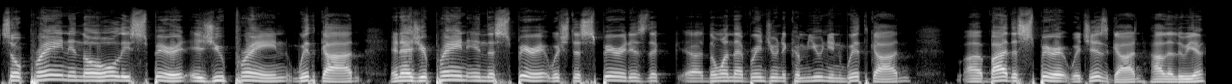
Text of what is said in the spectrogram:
So praying in the Holy Spirit is you praying with God, and as you're praying in the Spirit, which the Spirit is the uh, the one that brings you into communion with God uh, by the Spirit, which is God. Hallelujah.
